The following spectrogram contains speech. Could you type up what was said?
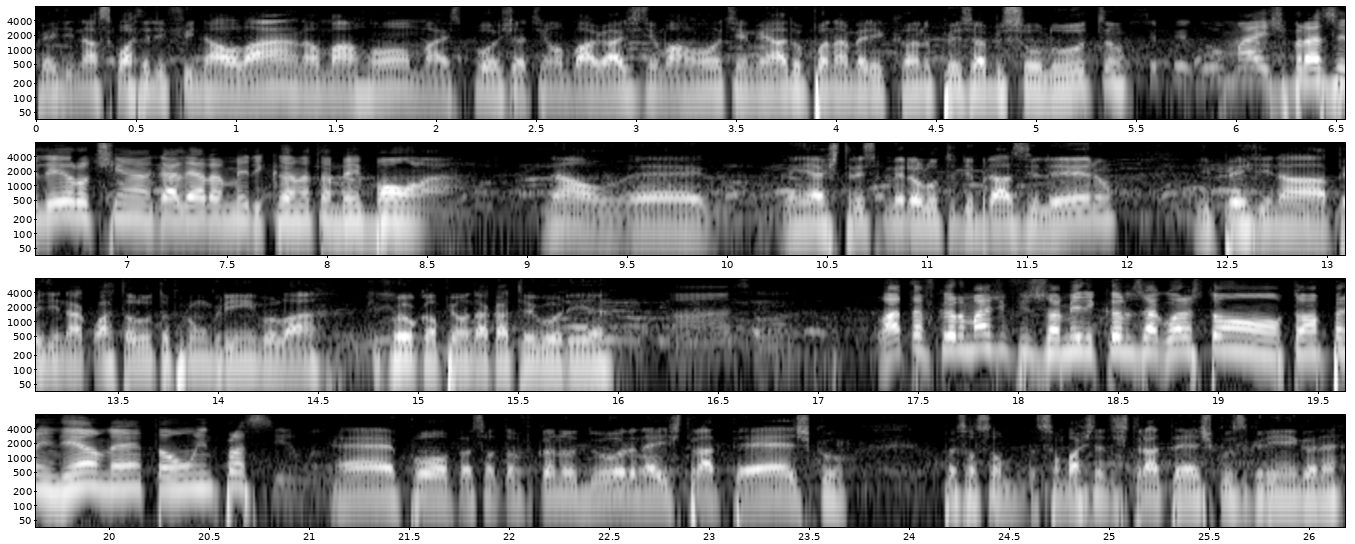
perdi nas quartas de final lá, na marrom, mas pô, já tinha uma bagagem de marrom, tinha ganhado o Pan-Americano, peso absoluto. Você pegou mais brasileiro ou tinha galera americana também bom lá? Não, é, ganhei as três primeiras lutas de brasileiro e perdi na, perdi na quarta luta para um gringo lá, que foi o campeão da categoria. Ah, sim. Lá tá ficando mais difícil. Os americanos agora estão aprendendo, né? Estão indo para cima. Né? É, pô, o pessoal tá ficando duro, né? Estratégico. O pessoal são, são bastante estratégicos, os gringos, né?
